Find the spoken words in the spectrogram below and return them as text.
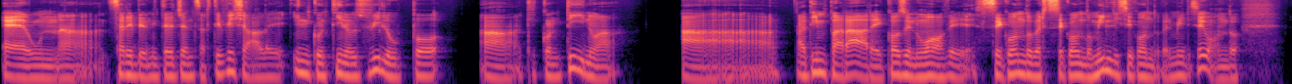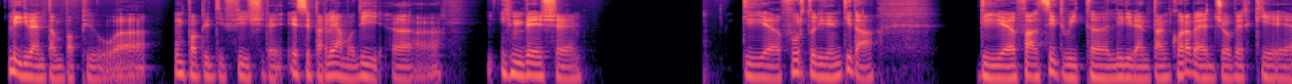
una, sarebbe un'intelligenza artificiale in continuo sviluppo uh, che continua a, ad imparare cose nuove secondo per secondo, millisecondo per millisecondo, lì diventa un po' più, uh, un po più difficile. E se parliamo di uh, invece di uh, furto d'identità, di falsi tweet, lì diventa ancora peggio perché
